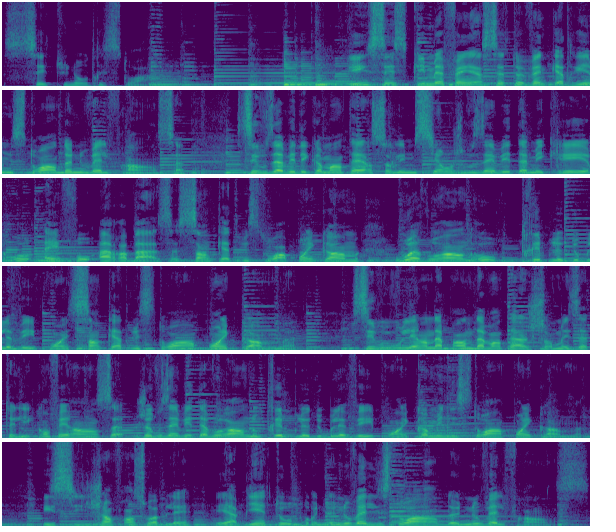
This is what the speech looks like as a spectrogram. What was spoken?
c'est une autre histoire. Et c'est ce qui met fin à cette 24e histoire de Nouvelle-France. Si vous avez des commentaires sur l'émission, je vous invite à m'écrire au info-104histoire.com ou à vous rendre au www.104histoire.com. Si vous voulez en apprendre davantage sur mes ateliers conférences, je vous invite à vous rendre au www.communhistoire.com. Ici Jean-François Blais et à bientôt pour une nouvelle histoire de Nouvelle-France.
